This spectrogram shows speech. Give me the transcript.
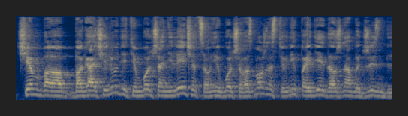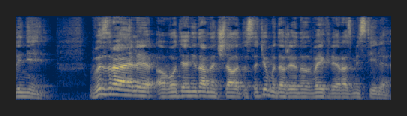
чем богаче люди, тем больше они лечатся, у них больше возможностей, у них, по идее, должна быть жизнь длиннее. В Израиле, вот я недавно читал эту статью, мы даже ее на Вейкре разместили.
